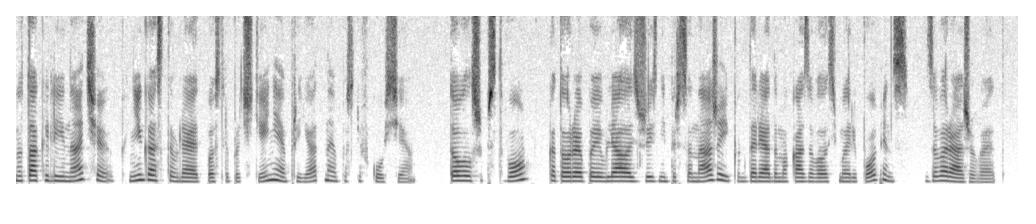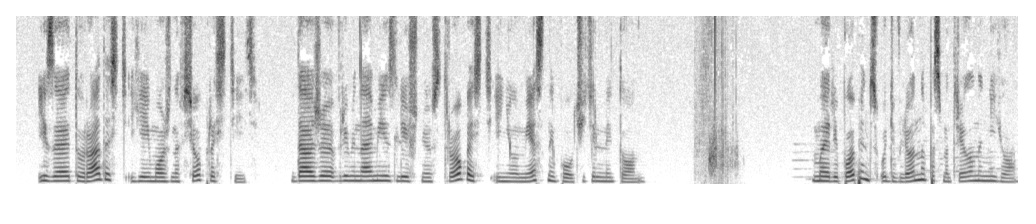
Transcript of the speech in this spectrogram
Но так или иначе, книга оставляет после прочтения приятное послевкусие. То волшебство, которое появлялось в жизни персонажей, когда рядом оказывалась Мэри Поппинс, завораживает. И за эту радость ей можно все простить. Даже временами излишнюю строгость и неуместный поучительный тон. Мэри Поппинс удивленно посмотрела на нее.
